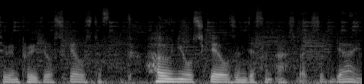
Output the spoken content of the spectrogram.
to improve your skills, to hone your skills in different aspects of the game.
